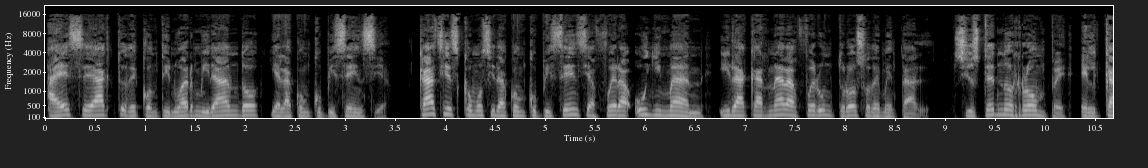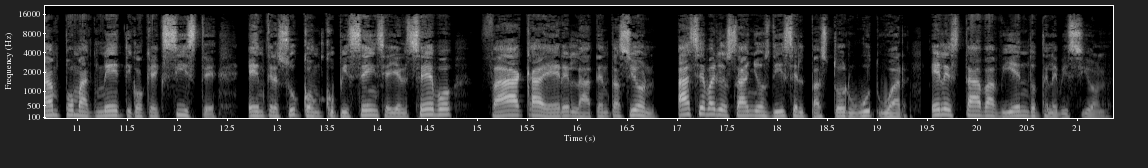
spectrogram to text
a ese acto de continuar mirando y a la concupiscencia. Casi es como si la concupiscencia fuera un imán y la carnada fuera un trozo de metal. Si usted no rompe el campo magnético que existe entre su concupiscencia y el cebo, va a caer en la tentación. Hace varios años, dice el pastor Woodward, él estaba viendo televisión.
